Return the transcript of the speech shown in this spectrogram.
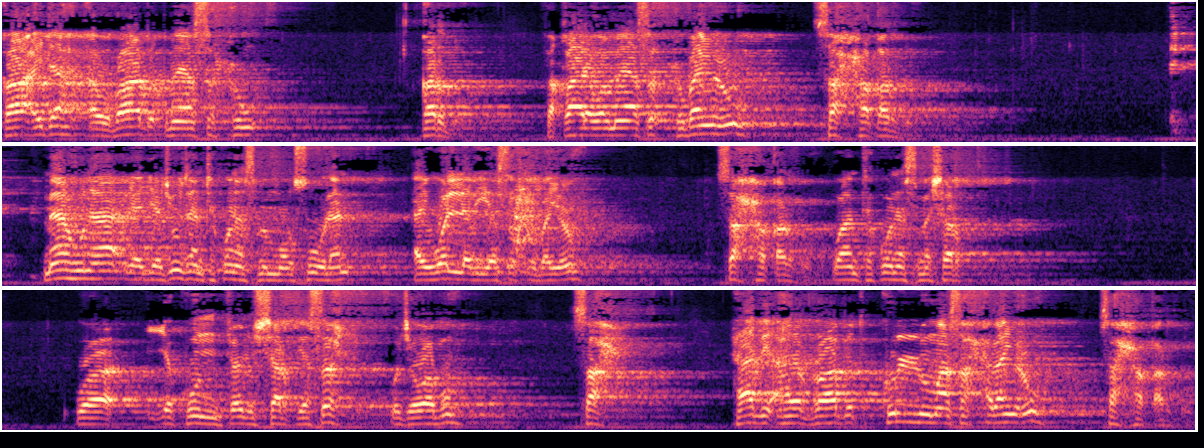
قاعدة أو ضابط ما يصح قرضه. فقال وما يصح بيعه صح قرضه. ما هنا يجوز أن تكون اسما موصولا أي والذي يصح بيعه صح قرضه وأن تكون اسم شرط. ويكون فعل الشرط يصح وجوابه صح. هذه هذا الضابط كل ما صح بيعه صح قرضه.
